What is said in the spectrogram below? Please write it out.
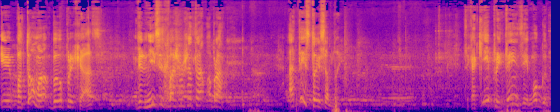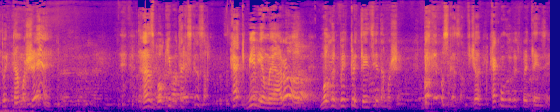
И потом был приказ, вернитесь к вашим шатрам обратно. А ты стой со мной. Какие претензии могут быть на Моше? Раз Бог ему так сказал. Как Мильям и Арон могут быть претензии на Моше? Бог ему сказал. Как могут быть претензии?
